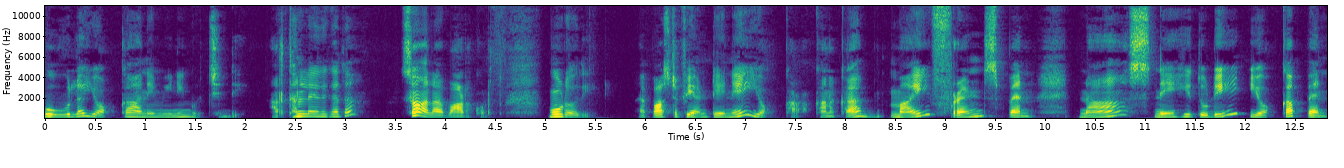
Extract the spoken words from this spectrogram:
పువ్వుల యొక్క అనే మీనింగ్ వచ్చింది. అర్థం లేదు కదా! సో అలా వాడకూడదు. మూడోది అపాస్ట్రఫీ అంటేనే యొక్క కనుక మై ఫ్రెండ్స్ పెన్ నా స్నేహితుడి యొక్క పెన్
